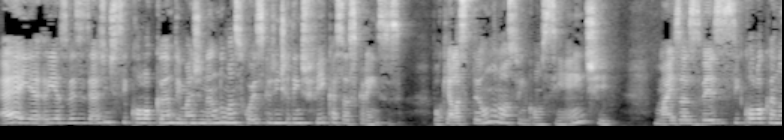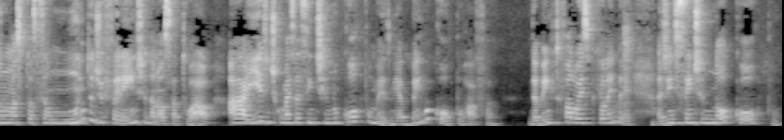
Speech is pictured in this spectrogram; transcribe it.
É, e, e às vezes é a gente se colocando, imaginando umas coisas que a gente identifica essas crenças. Porque elas estão no nosso inconsciente, mas às vezes se colocando numa situação muito diferente da nossa atual, aí a gente começa a sentir no corpo mesmo. E é bem no corpo, Rafa. Ainda bem que tu falou isso porque eu lembrei. A gente sente no corpo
